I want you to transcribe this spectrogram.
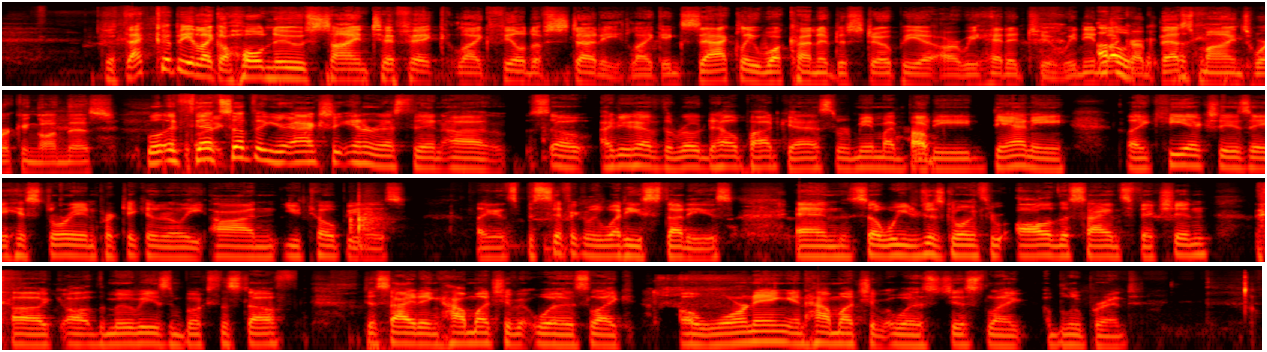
That could be like a whole new scientific like field of study. Like exactly what kind of dystopia are we headed to? We need like Oh, our best okay. minds working on this. Well, if Like- that's something you're actually interested in, uh, so I do have the Road to Hell podcast where me and my buddy Danny, like he actually is a historian, particularly on utopias. Like it's specifically what he studies, and so we're just going through all of the science fiction, uh, all the movies and books and stuff, deciding how much of it was like a warning and how much of it was just like a blueprint.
